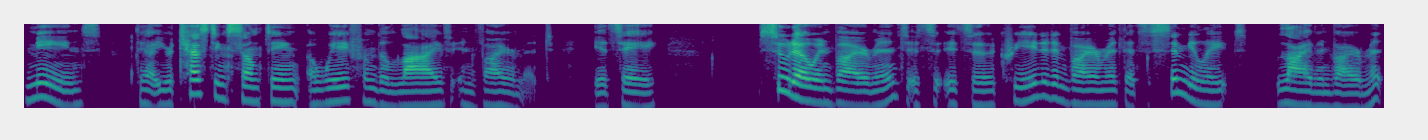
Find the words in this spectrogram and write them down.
means that you're testing something away from the live environment. It's a pseudo environment. It's it's a created environment that simulates live environment,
